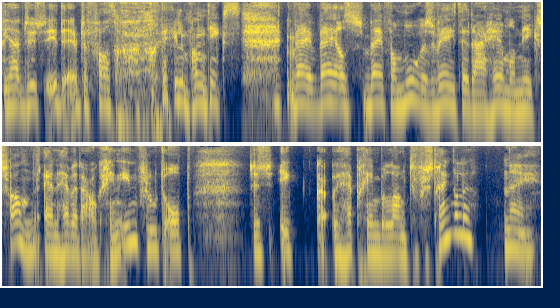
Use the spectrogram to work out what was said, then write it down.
Ja, dus er valt gewoon nog helemaal niks. Wij, wij, als, wij van Morris weten daar helemaal niks van. En hebben daar ook geen invloed op. Dus ik heb geen belang te verstrengelen. Nee.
